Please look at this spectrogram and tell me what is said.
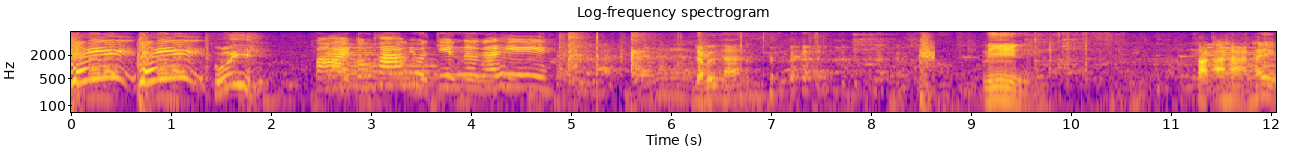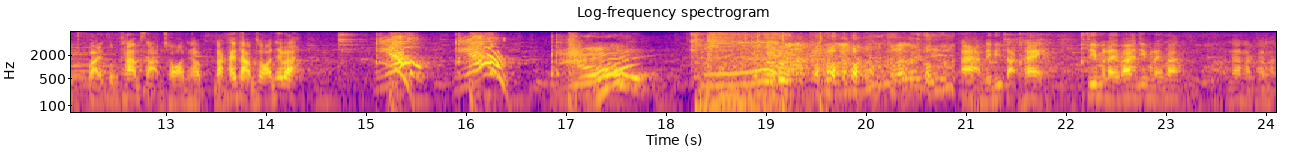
เฮ้ย เฮ้ย หุ้ย ฝ่ายตรงข้ามหยุ ดกินหนึ่งนาทีเดี๋ยวพึ่งนะ นี่ ตักอาหารให้ฝ่ายตรงข้าม 3 ช้อนครับ ตักให้ 3 ช้อนใช่ป่ะ เดี๋ยว เดี๋ยว อ่าในพี่ตักให้ จิ้มอะไรบ้าง จิ้มอะไรบ้าง น่ารักน่ารัก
